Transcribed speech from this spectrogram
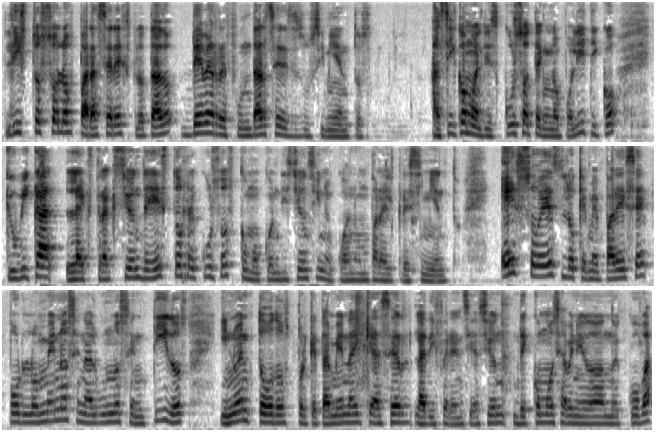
listo solo para ser explotado, debe refundarse desde sus cimientos así como el discurso tecnopolítico que ubica la extracción de estos recursos como condición sine qua non para el crecimiento. Eso es lo que me parece, por lo menos en algunos sentidos, y no en todos, porque también hay que hacer la diferenciación de cómo se ha venido dando en Cuba,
